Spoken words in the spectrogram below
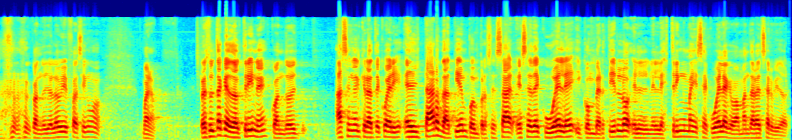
cuando yo lo vi fue así como, bueno, resulta que Doctrine, cuando hacen el create query, él tarda tiempo en procesar ese DQL y convertirlo en el string MySQL que va a mandar al servidor.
